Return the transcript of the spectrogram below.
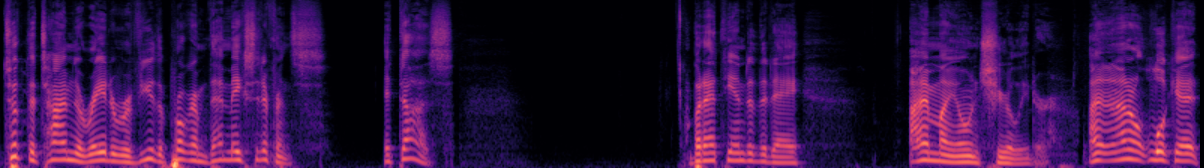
took the time to rate or review the program, that makes a difference. It does. But at the end of the day, I'm my own cheerleader. I, I don't look at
